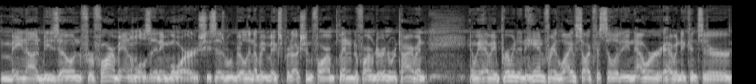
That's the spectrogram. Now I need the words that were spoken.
may not be zoned for farm animals anymore. She says, We're building up a mixed production farm, planning to farm during retirement, and we have a permit in hand for a livestock facility. Now we're having to consider.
